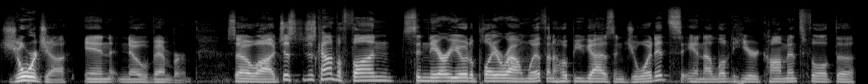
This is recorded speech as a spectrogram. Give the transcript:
Georgia in November. So uh, just just kind of a fun scenario to play around with, and I hope you guys enjoyed it. And I'd love to hear your comments. Fill out the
